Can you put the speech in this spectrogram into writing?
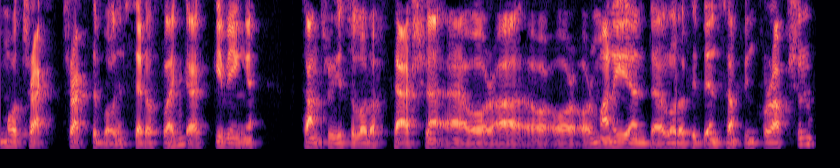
more track, tractable instead of like mm-hmm. uh, giving countries a lot of cash uh, or, uh, or, or money and a lot of it ends up in corruption.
